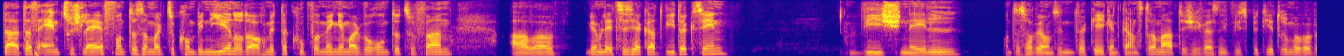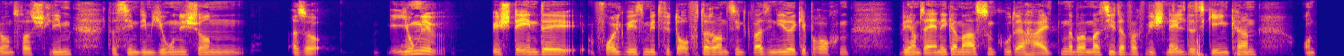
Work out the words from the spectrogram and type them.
da das einzuschleifen und das einmal zu kombinieren oder auch mit der Kupfermenge mal wo runterzufahren. Aber wir haben letztes Jahr gerade wieder gesehen, wie schnell, und das habe ich uns in der Gegend ganz dramatisch, ich weiß nicht, wie es bei dir drüben, aber bei uns war es schlimm, das sind im Juni schon, also junge Bestände voll gewesen mit Phytophthora und sind quasi niedergebrochen. Wir haben es einigermaßen gut erhalten, aber man sieht einfach, wie schnell das gehen kann. Und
